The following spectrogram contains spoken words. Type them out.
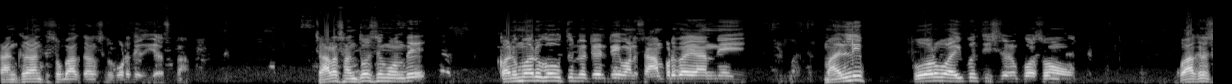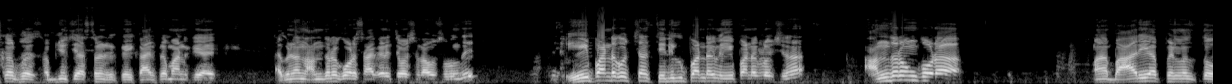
సంక్రాంతి శుభాకాంక్షలు కూడా తెలియజేస్తున్నాను చాలా సంతోషంగా ఉంది. కనుమరుగవుతున్నటువంటి మన సాంప్రదాయాన్ని మళ్ళీ పూర్వ వైపుని తీసుకోవడం కోసం కాంగ్రెస్ సబ్జ్యూ చేస్తున్న ఈ కార్యక్రమానికి అభినందన అందరూ కూడా సహకరించవలసిన అవసరం ఉంది. ఏ పండుగ వచ్చినా తెలుగు పండుగలు ఏ పండుగలు వచ్చినా అందరం కూడా మన భార్య పిల్లలతో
